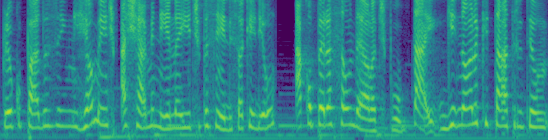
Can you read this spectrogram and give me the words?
preocupados em realmente achar a menina e, tipo assim, eles só queriam a cooperação dela. Tipo, tá, ignora que tá 31,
